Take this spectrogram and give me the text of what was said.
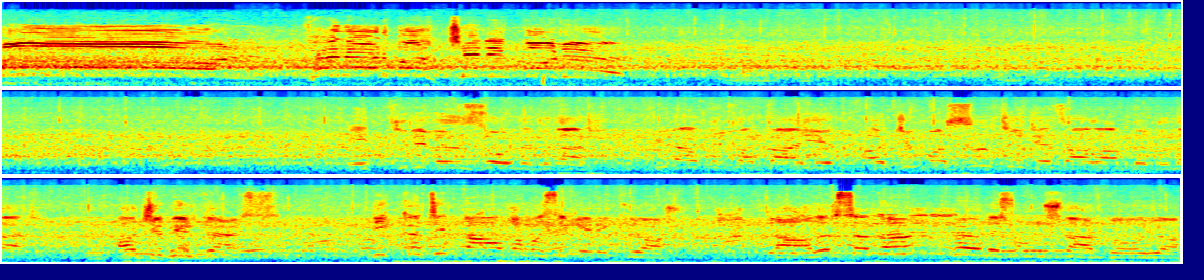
Gol! Fenerbahçe'nin golü! Hızlı oynadılar. Bir anlık hatayı acımasızca cezalandırdılar. Acı bir ders. Dikkatin dağılmaması gerekiyor. Dağılırsa da böyle sonuçlar doğuyor.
